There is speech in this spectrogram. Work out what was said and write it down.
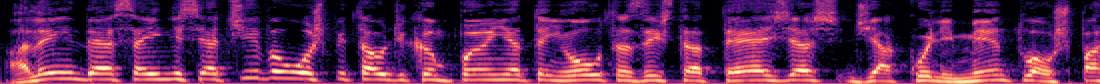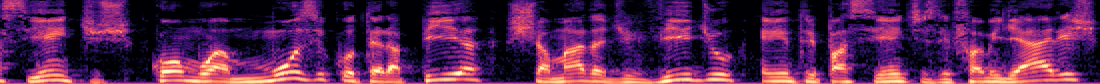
Além dessa iniciativa, o Hospital de Campanha tem outras estratégias de acolhimento aos pacientes, como a musicoterapia, chamada de vídeo entre pacientes e familiares,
